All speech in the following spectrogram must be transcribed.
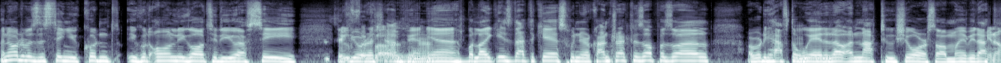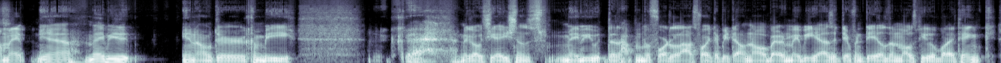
I know there was this thing you couldn't, you could only go to the UFC if you were a clause, champion. yeah. Yeah, but like, is that the case when your contract is up as well, or would you have to wait mm-hmm. it out? I'm not too sure. So maybe that. you know, maybe yeah, maybe you know there can be uh, negotiations maybe that happened before the last fight that we don't know about. Maybe he has a different deal than most people, but I think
